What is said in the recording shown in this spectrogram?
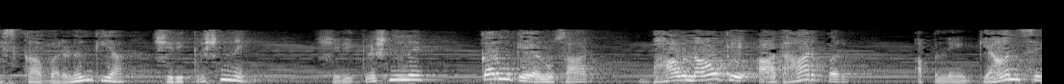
इसका वर्णन किया श्री कृष्ण ने। श्री कृष्ण ने कर्म के अनुसार, भावनाओं के आधार पर, अपने ज्ञान से,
